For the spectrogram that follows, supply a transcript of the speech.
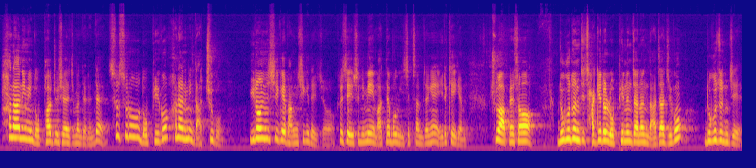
하나님이 높아 주셔야지만 되는데 스스로 높이고 하나님이 낮추고 이런 식의 방식이 되죠. 그래서 예수님이 마태복음 23장에 이렇게 얘기합니다. 주 앞에서 누구든지 자기를 높이는 자는 낮아지고 누구든지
